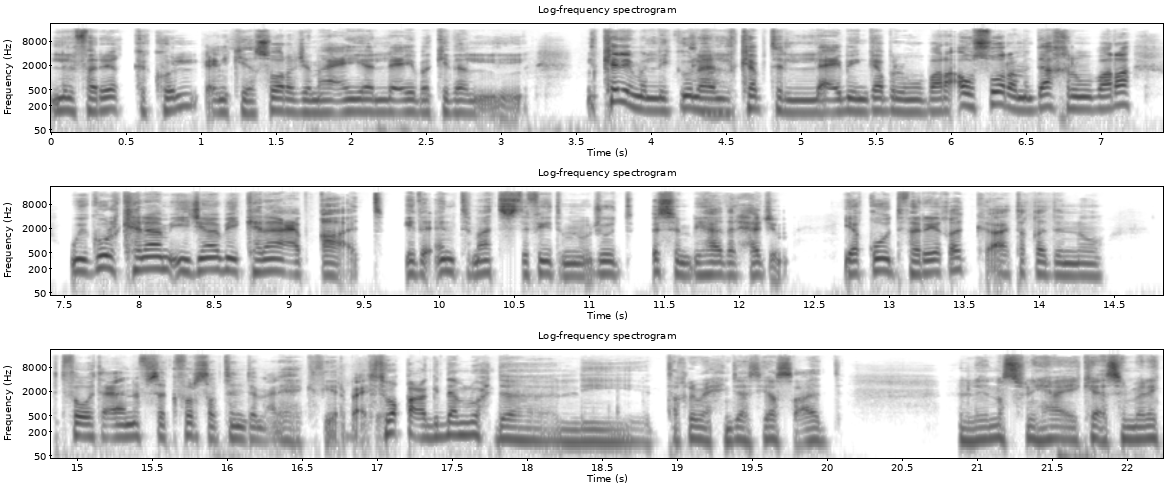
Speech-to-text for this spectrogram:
للفريق ككل يعني كذا صورة جماعية اللعيبة كذا الكلمة اللي يقولها الكابتن اللاعبين قبل المباراة أو صورة من داخل المباراة ويقول كلام إيجابي كلاعب قائد. إذا أنت ما تستفيد من وجود اسم بهذا الحجم يقود فريقك أعتقد إنه بتفوت على نفسك فرصة بتندم عليها كثير بعد تتوقع قدام الوحدة اللي تقريبا الحين جالس يصعد لنصف نهائي كأس الملك.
